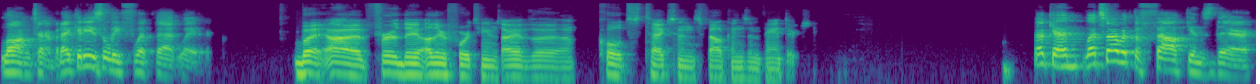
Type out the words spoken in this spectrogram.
long term, but I could easily flip that later. But uh, for the other four teams, I have the Colts, Texans, Falcons, and Panthers. Okay, let's start with the Falcons. There,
